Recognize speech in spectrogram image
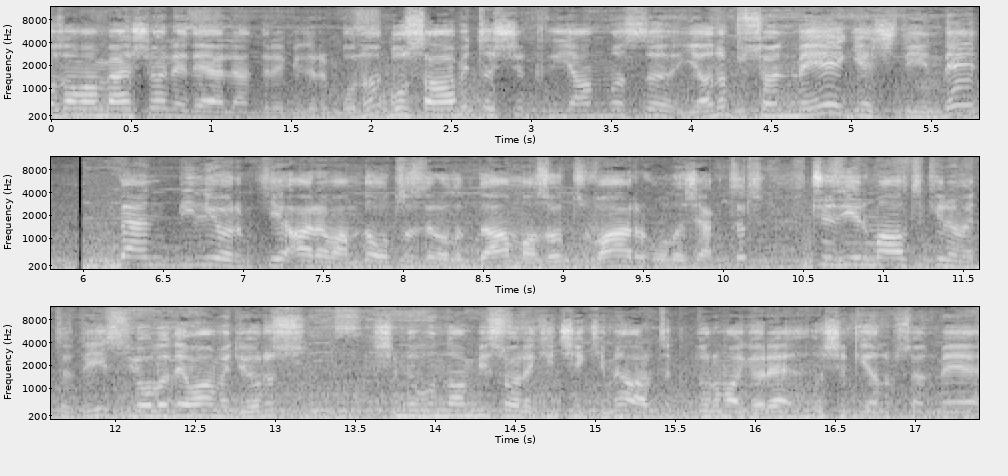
O zaman ben şöyle değerlendirebilirim bunu. Bu sabit ışık yanması yanıp sönmeye geçtiğinde ben biliyorum ki arabamda 30 liralık daha mazot var olacaktır. 326 kilometredeyiz. Yola devam ediyoruz. Şimdi bundan bir sonraki çekimi artık duruma göre ışık yanıp sönmeye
